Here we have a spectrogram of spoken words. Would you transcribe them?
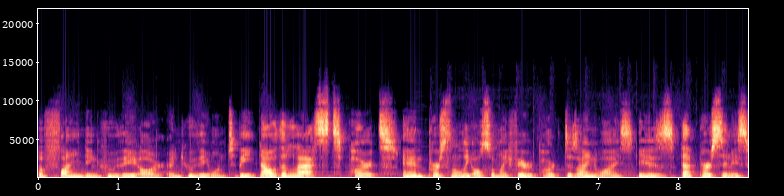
of finding who they are and who they want to be. Now the last part, and personally also my favorite part design wise, is that person is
